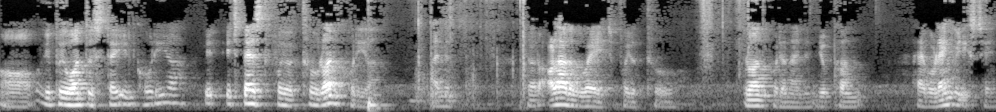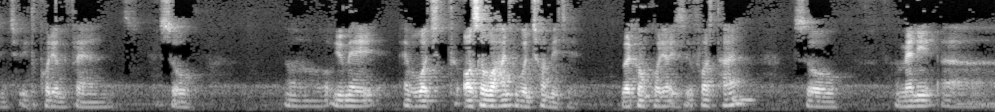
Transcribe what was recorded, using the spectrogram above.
uh, if you want to stay in Korea, it, it's best for you to learn Korean. I mean, there are a lot of ways for you to learn Korean. I mean, you can have a language exchange with Korean friends. So, uh, you may have watched 어서와 한국은 처음이지. Welcome Korea is the first time. So, many uh,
